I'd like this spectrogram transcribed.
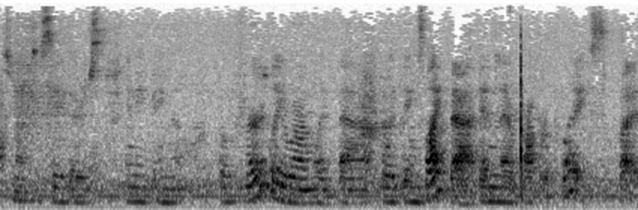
It's not to say there's anything overtly wrong with that, with things like that in their proper place, but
